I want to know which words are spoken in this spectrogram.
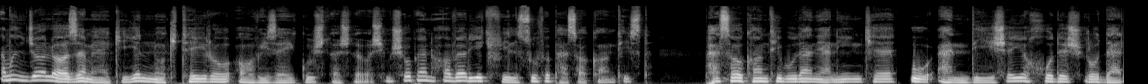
اما اینجا لازمه که یه نکته رو آویزه گوش داشته باشیم. شوپنهاور یک فیلسوف پساکانتی است پساکانتی بودن یعنی اینکه او اندیشه خودش رو در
